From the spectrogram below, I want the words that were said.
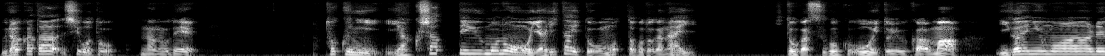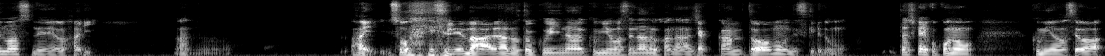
裏方仕事なので、特に役者っていうものをやりたいと思ったことがない人がすごく多いというか、まあ、意外に思われますね、やはり。あの、はい、そうなんですね。まあ、あの、得意な組み合わせなのかな、若干とは思うんですけれども。確かにここの組み合わせは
